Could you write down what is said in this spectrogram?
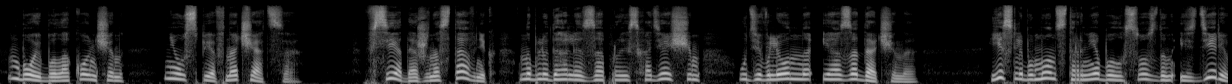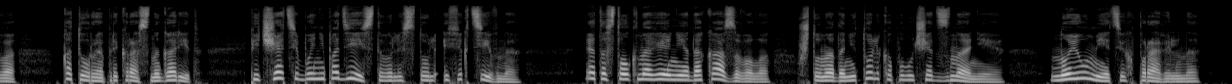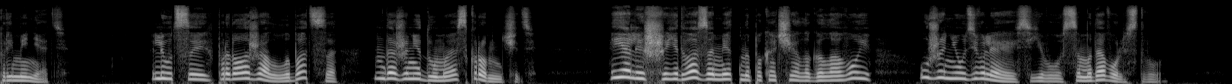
Бой был окончен, не успев начаться. Все, даже наставник, наблюдали за происходящим удивленно и озадаченно. Если бы монстр не был создан из дерева, которое прекрасно горит, печати бы не подействовали столь эффективно. Это столкновение доказывало, что надо не только получать знания, но и уметь их правильно применять. Люций продолжал улыбаться, даже не думая скромничать. Я лишь едва заметно покачала головой, уже не удивляясь его самодовольству.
